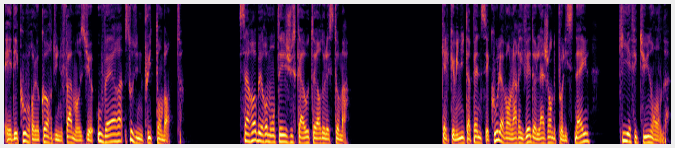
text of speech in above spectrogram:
et découvrent le corps d'une femme aux yeux ouverts sous une pluie tombante. Sa robe est remontée jusqu'à hauteur de l'estomac. Quelques minutes à peine s'écoulent avant l'arrivée de l'agent de police Nail, qui effectue une ronde.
